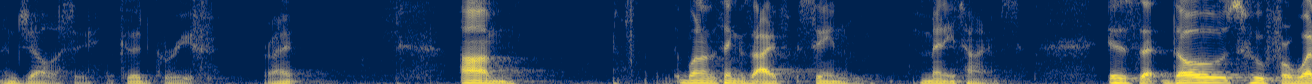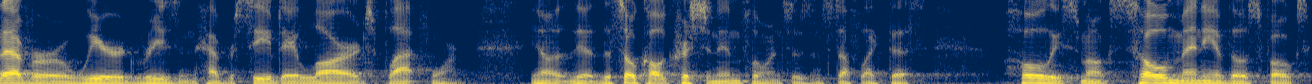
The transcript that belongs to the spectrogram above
and jealousy. Good grief, right? Um, one of the things I've seen many times is that those who, for whatever weird reason, have received a large platform, you know, the, the so called Christian influencers and stuff like this, holy smokes, so many of those folks,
